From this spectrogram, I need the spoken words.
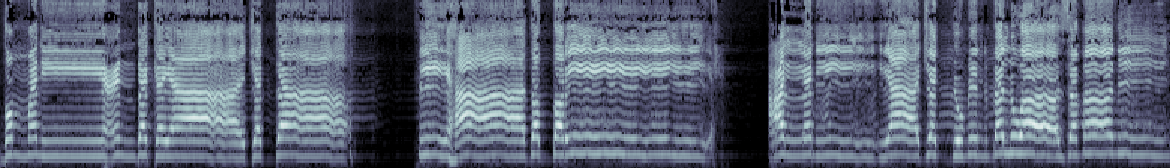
ضمني عندك يا جدا في هذا الضريح. علني يا جد من بلوى زماني.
